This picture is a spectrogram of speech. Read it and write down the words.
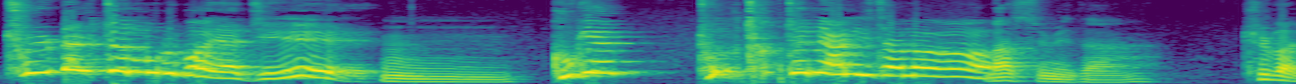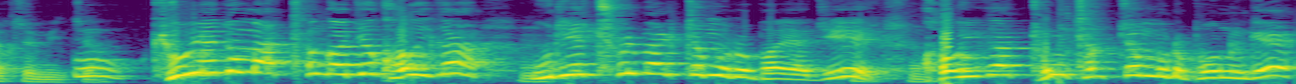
출발점으로 봐야지. 음. 그게 종착점이 아니잖아. 맞습니다. 출발점이죠. 어, 교회도 마찬가지요. 거기가 음. 우리의 출발점으로 봐야지. 그렇죠. 거기가 종착점으로 보는 게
